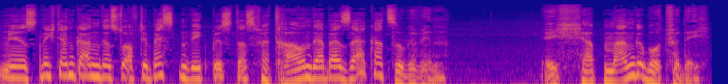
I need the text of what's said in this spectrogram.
Mir ist nicht entgangen, dass du auf dem besten Weg bist, das Vertrauen der Berserker zu gewinnen. Ich habe ein Angebot für dich.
